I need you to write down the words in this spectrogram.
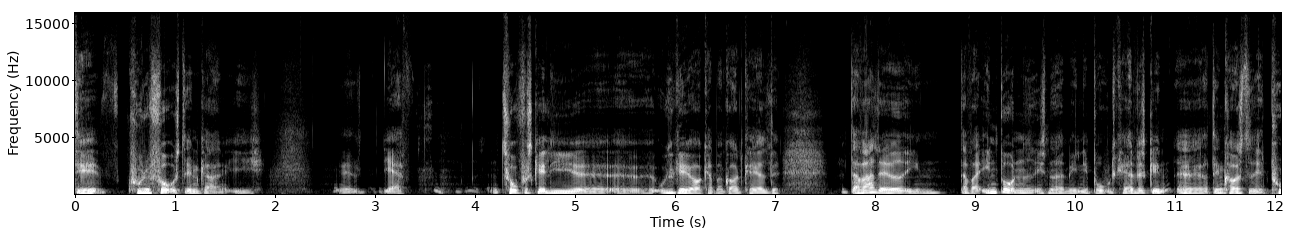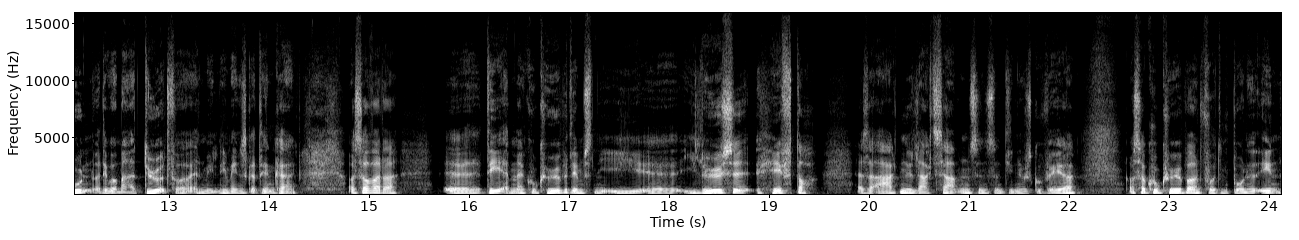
det kunne fås dengang i øh, ja, to forskellige øh, udgaver, kan man godt kalde det. Der var lavet en, der var indbundet i sådan noget almindeligt brunt kalveskin, øh, og den kostede et pund, og det var meget dyrt for almindelige mennesker dengang. Og så var der øh, det, at man kunne købe dem sådan i, øh, i løse hæfter, altså arkene lagt sammen, sådan som de nu skulle være. Og så kunne køberen få dem bundet ind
